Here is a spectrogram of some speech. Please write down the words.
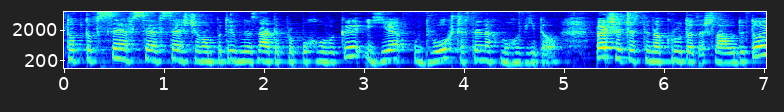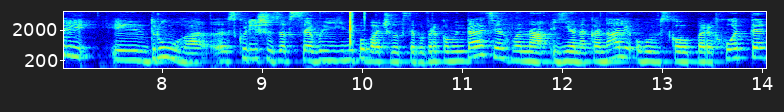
Тобто, все, все, все, що вам потрібно знати про пуховики, є у двох частинах мого відео. Перша частина круто зайшла аудиторії, і друга, е, скоріше за все, ви її не побачили в себе в рекомендаціях. Вона є на каналі, обов'язково переходьте.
